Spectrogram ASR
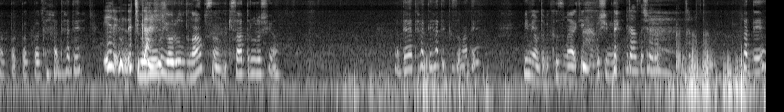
Bak bak bak bak. Hadi hadi. Diğer elini de çıkar. Yoruldu yoruldu ne yapsın? İki saattir uğraşıyor. Hadi hadi hadi hadi kızım hadi. Bilmiyorum tabii kız mı erkek mi bu şimdi. Biraz da şöyle ön taraftan. Hadi.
